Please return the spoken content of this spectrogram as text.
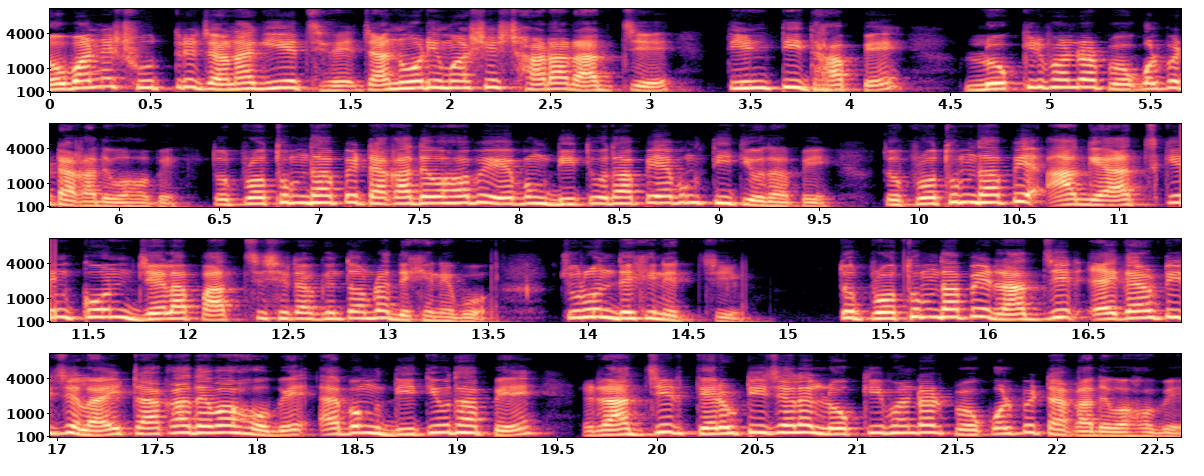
নবান্নের সূত্রে জানা গিয়েছে, জানুয়ারি মাসে সারা রাজ্যে তিনটি ধাপে লক্ষ্মীর ভাণ্ডার প্রকল্পে টাকা দেওয়া হবে। তো প্রথম ধাপে টাকা দেওয়া হবে এবং দ্বিতীয় ধাপে এবং তৃতীয় ধাপে। তো প্রথম ধাপে আগে আজকে কোন জেলা পাচ্ছে সেটাও কিন্তু আমরা দেখে নেব। চলুন দেখে নিচ্ছি। তো প্রথম ধাপে রাজ্যের এগারোটি জেলায় টাকা দেওয়া হবে এবং দ্বিতীয় ধাপে রাজ্যের তেরোটি জেলায় লক্ষ্মী ভাণ্ডার প্রকল্পে টাকা দেওয়া হবে।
